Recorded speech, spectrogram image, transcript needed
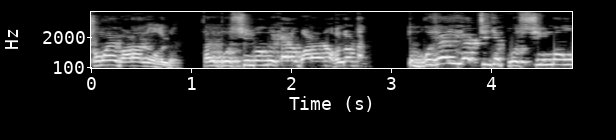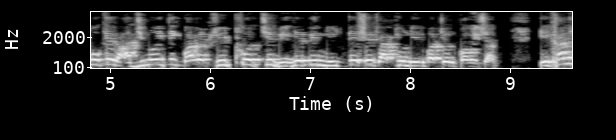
সময় বাড়ানো হলো। তাহলে পশ্চিমবঙ্গে কেন বাড়ানো হলো না? তো বোঝাই যাচ্ছে যে পশ্চিমবঙ্গকে রাজনৈতিকভাবে ট্রিট করছে বিজেপির নির্দেশে জাতীয় নির্বাচন কমিশন। এখানে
